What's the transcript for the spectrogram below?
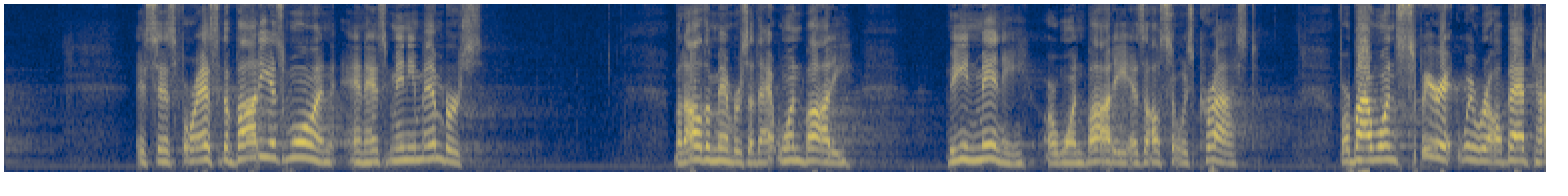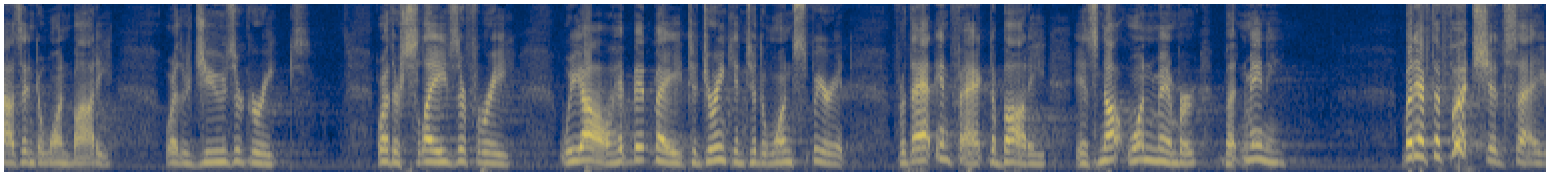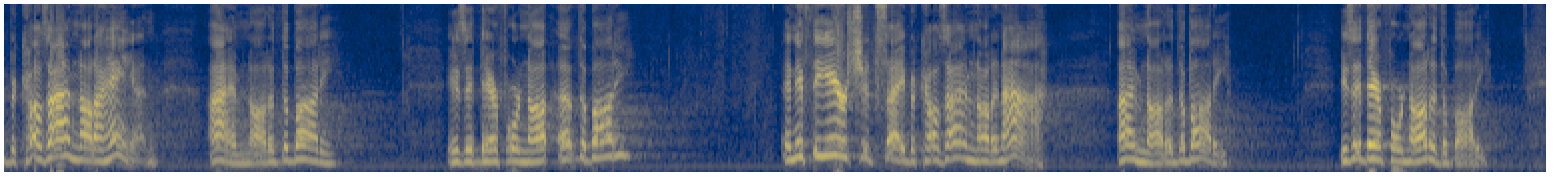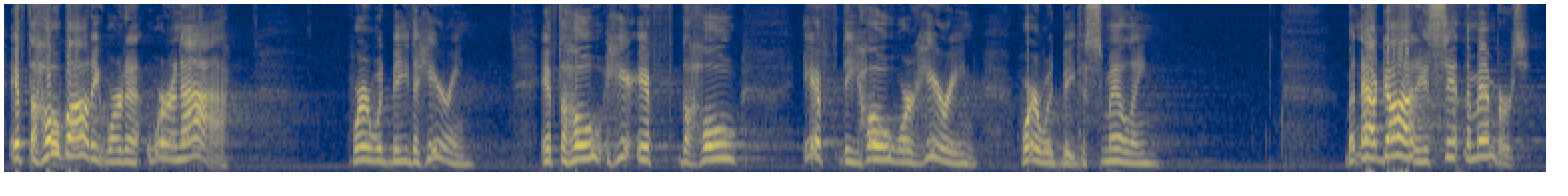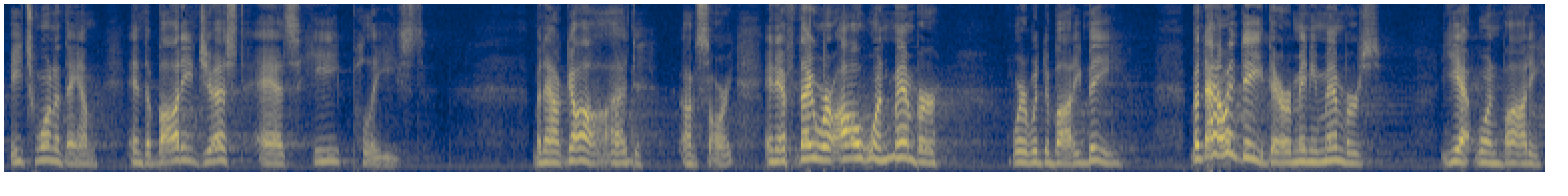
It says, For as the body is one and has many members, but all the members of that one body, being many, are one body, as also is Christ. For by one Spirit we were all baptized into one body, whether Jews or Greeks, whether slaves or free. We all have been made to drink into the one Spirit. For that, in fact, the body is not one member, but many. But if the foot should say, Because I am not a hand, I am not of the body, is it therefore not of the body? And if the ear should say, Because I am not an eye, I am not of the body, is it therefore not of the body? If the whole body were, to, were an eye, where would be the hearing? If the whole, if the whole, if the whole were hearing, where would be the smelling? But now God has sent the members, each one of them, in the body just as He pleased. But now God, I'm sorry, and if they were all one member, where would the body be? But now indeed there are many members, yet one body.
